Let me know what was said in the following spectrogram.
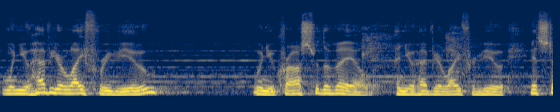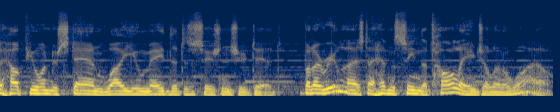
When you have your life review, when you cross through the veil and you have your life review, it's to help you understand why you made the decisions you did. But I realized I hadn't seen the tall angel in a while.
